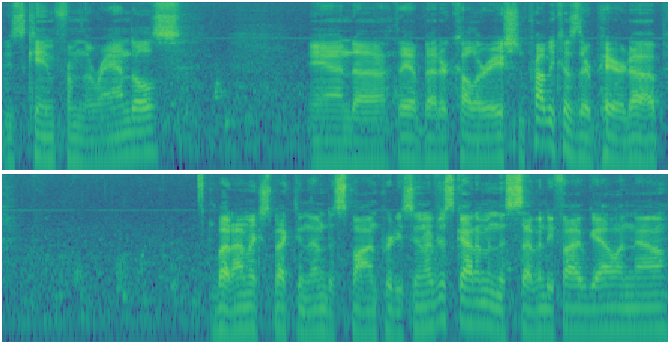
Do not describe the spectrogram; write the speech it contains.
These came from the Randalls, and uh, they have better coloration, probably because they're paired up. But I'm expecting them to spawn pretty soon. I've just got them in the 75 gallon now.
